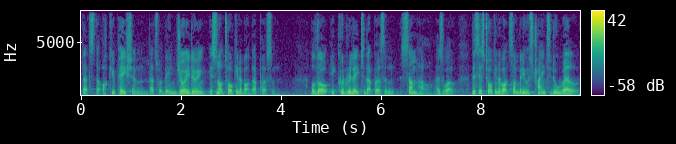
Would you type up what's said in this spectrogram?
that's the occupation, that's what they enjoy doing. It's not talking about that person. Although it could relate to that person somehow as well. This is talking about somebody who's trying to do well,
